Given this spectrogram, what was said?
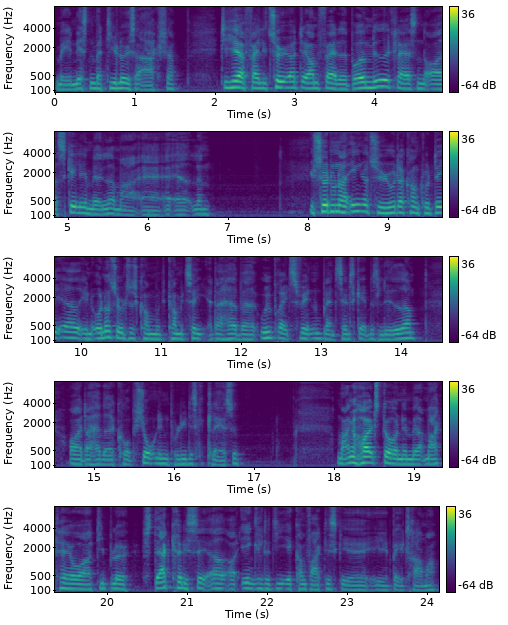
med næsten værdiløse aktier. De her falitører, det omfattede både middelklassen og adskillige medlemmer af, af adlen. I 1721 der konkluderede en undersøgelseskomité, at der havde været udbredt svindel blandt selskabets ledere, og at der havde været korruption i den politiske klasse. Mange højtstående magthavere de blev stærkt kritiseret, og enkelte de kom faktisk øh, øh, bag trammer.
